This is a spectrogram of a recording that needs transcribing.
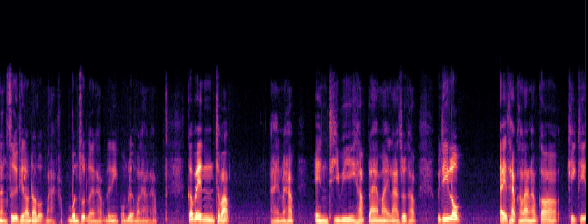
หนังสือที่เราดาวน์โหลดมาครับบนสุดเลยนะครับนี่ผมเลือกมาแล้วนะครับ ก็เป็นฉบับเห็นไหมครับ NTV ครับแปลใหม่ล่าสุดครับ วิธีลบไอแถบข้างล่างครับ ก็คลิกที่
